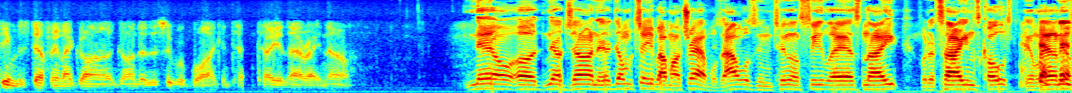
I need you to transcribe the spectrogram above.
team is definitely not going going to the Super Bowl. I can t- tell you that right now. Now, uh, now, John, I'm gonna tell you about my travels. I was in Tennessee last night for the Titans coach. Atlanta,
